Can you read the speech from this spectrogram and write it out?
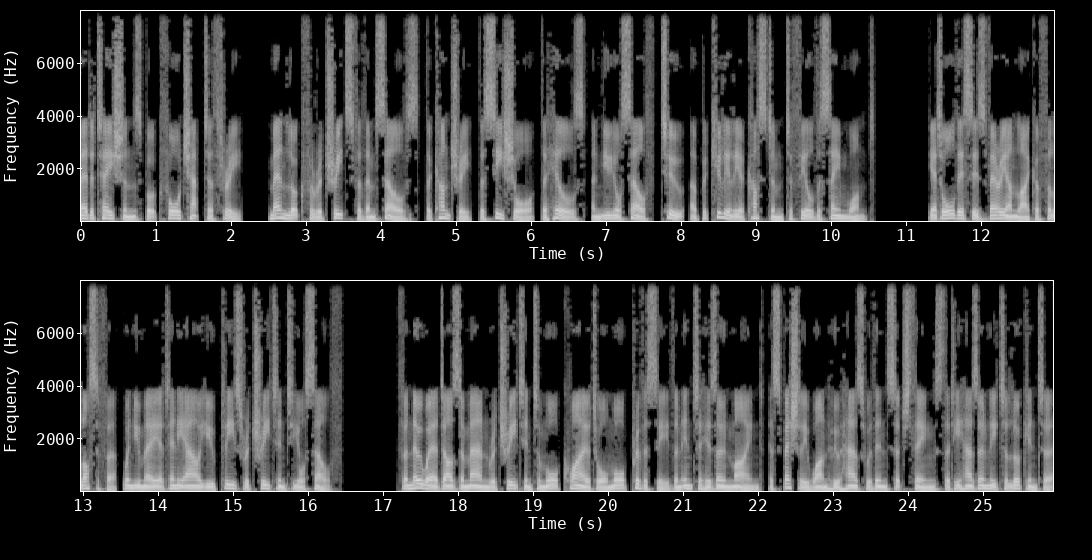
Meditations Book 4 Chapter 3. Men look for retreats for themselves, the country, the seashore, the hills, and you yourself, too, are peculiarly accustomed to feel the same want. Yet all this is very unlike a philosopher, when you may at any hour you please retreat into yourself. For nowhere does a man retreat into more quiet or more privacy than into his own mind, especially one who has within such things that he has only to look into,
